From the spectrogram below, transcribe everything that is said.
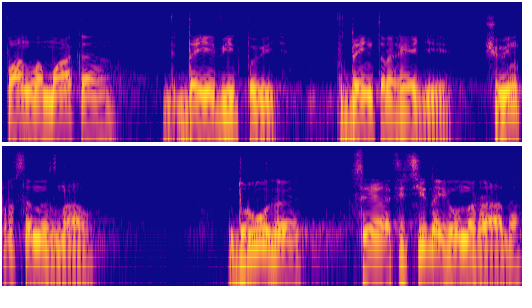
Пан Ламака дає відповідь в день трагедії, що він про це не знав. Друге, це офіційна його нарада,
